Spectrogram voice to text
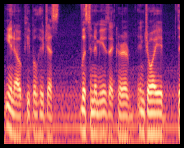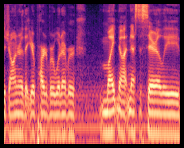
you know people who just listen to music or enjoy the genre that you're part of or whatever might not necessarily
